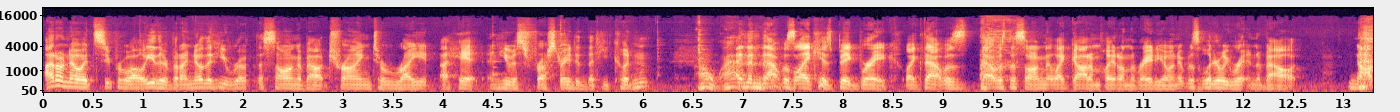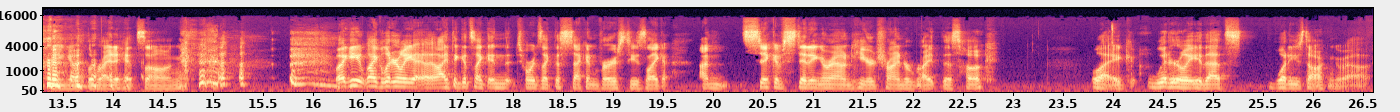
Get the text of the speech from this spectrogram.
I don't know it super well either, but I know that he wrote the song about trying to write a hit, and he was frustrated that he couldn't. Oh wow! And then that was like his big break. Like that was that was the song that like got him played on the radio, and it was literally written about not being able to write a hit song. like he like literally i think it's like in the, towards like the second verse he's like i'm sick of sitting around here trying to write this hook like literally that's what he's talking about.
